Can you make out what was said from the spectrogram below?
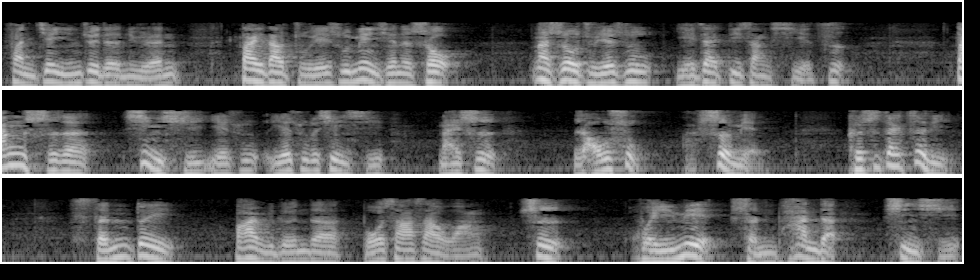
犯奸淫罪的女人。带到主耶稣面前的时候，那时候主耶稣也在地上写字。当时的信息，耶稣耶稣的信息乃是饶恕啊赦免。可是在这里，神对巴比伦的伯沙撒王是毁灭审判的信息，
